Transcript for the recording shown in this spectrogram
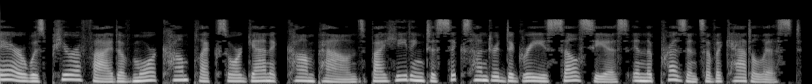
Air was purified of more complex organic compounds by heating to 600 degrees Celsius in the presence of a catalyst.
